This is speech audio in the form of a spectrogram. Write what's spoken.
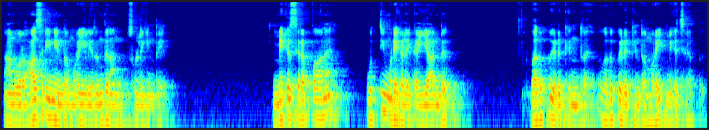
நான் ஒரு ஆசிரியன் என்ற முறையில் இருந்து நான் சொல்லுகின்றேன். மிக சிறப்பான உத்தி முறைகளை கையாண்டு வகுப்பு எடுக்கின்ற வகுப்பு எடுக்கின்ற முறை மிகச்சிறப்பு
